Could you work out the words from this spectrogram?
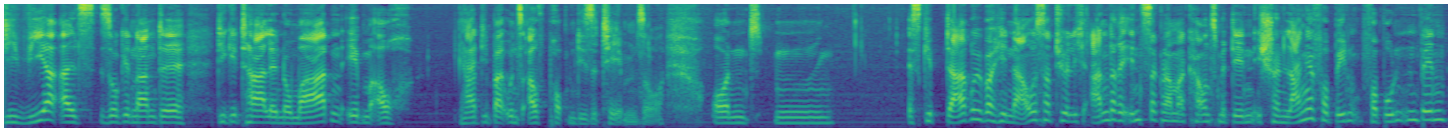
die wir als sogenannte digitale Nomaden eben auch, ja, die bei uns aufpoppen, diese Themen so. Und mh, es gibt darüber hinaus natürlich andere Instagram-Accounts, mit denen ich schon lange verbunden bin.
